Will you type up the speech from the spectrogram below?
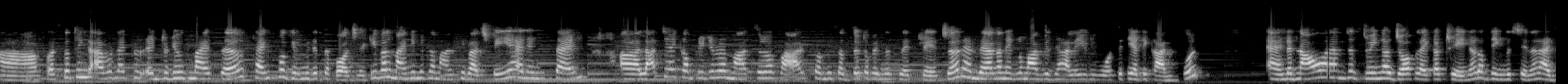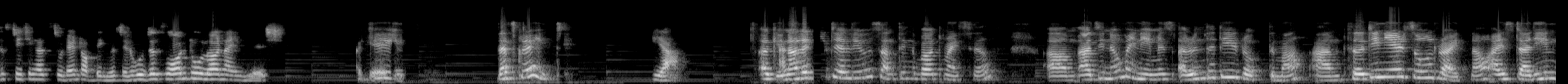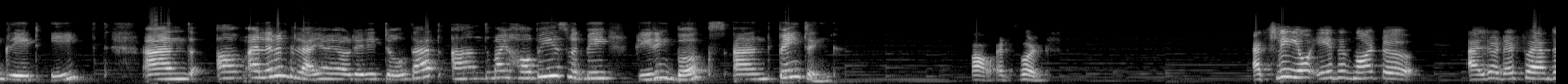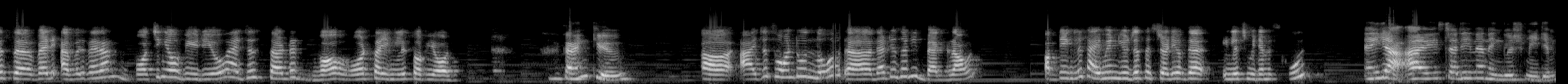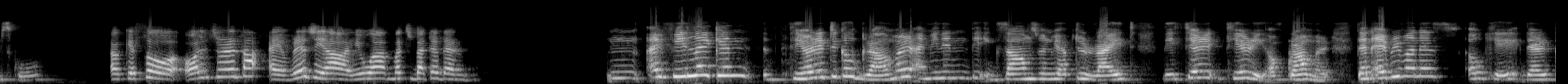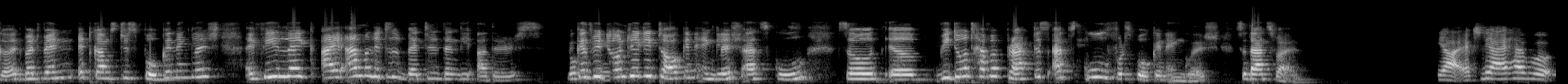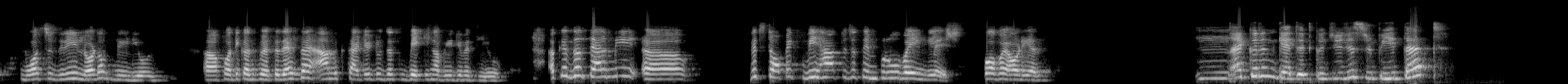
Uh, first of all, I would like to introduce myself. Thanks for giving me this opportunity. Well, my name is Amansi Bajpayee, and in this time, uh, last year I completed my Master of Arts from the subject of English Literature and Dayanand Negru Mahavidyalaya University at the Kanpur. And now I'm just doing a job like a trainer of the English trainer. I'm just teaching a student of the English trainer who just want to learn English. Okay. okay. That's great. Yeah. Okay, now let me tell you something about myself. Um, as you know, my name is Arundhati Roktima. I'm 13 years old right now. I study in grade 8th and um, I live in Bhilai, I already told that. And my hobbies would be reading books and painting. Wow, that's good. Actually, your age is not uh, elder. That's why I'm just uh, very, uh, when I'm watching your video, I just started, wow, what's the English of yours? Thank you uh, I just want to know uh, that is any background of the English. I mean, you just study of the English medium school. Uh, yeah, I study in an English medium school. Okay, so all students are average. Yeah, you are much better than. Mm, I feel like in theoretical grammar, I mean, in the exams when we have to write the theory, theory of grammar, then everyone is okay, they're good. But when it comes to spoken English, I feel like I am a little better than the others because we don't really talk in english at school. So uh, we don't have a practice at school for spoken english. So that's why. Yeah actually i have uh, watched a really lot of videos uh, for the conference so that's why i'm excited to just making a video with you. Okay just tell me uh, which topics we have to just improve our english for our audience? Mm, i couldn't get it. Could you just repeat that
